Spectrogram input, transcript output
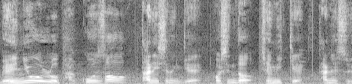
매뉴얼로 바꿔서 다니시는 게 훨씬 더 재밌게 다닐 수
